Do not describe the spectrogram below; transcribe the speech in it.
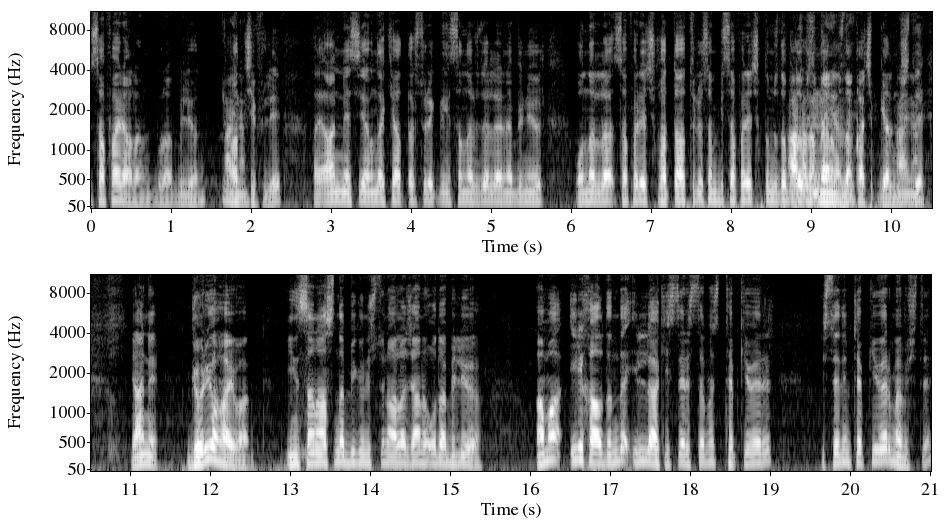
safari alanı bura biliyorsun. Aynen. At çiftliği. Annesi yanındaki atlar sürekli insanlar üzerlerine biniyor. Onlarla safariye çık. Hatta hatırlıyorsan bir safariye çıktığımızda bu da bizim Arkadan yanımızdan geldi. kaçıp gelmişti. Aynen. Yani görüyor hayvan. İnsan aslında bir gün üstüne alacağını o da biliyor. Ama ilk aldığında illaki ister istemez tepki verir. İstediğim tepki vermemişti.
